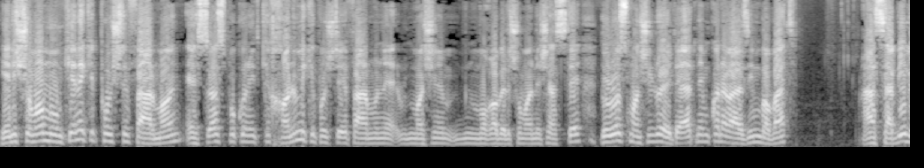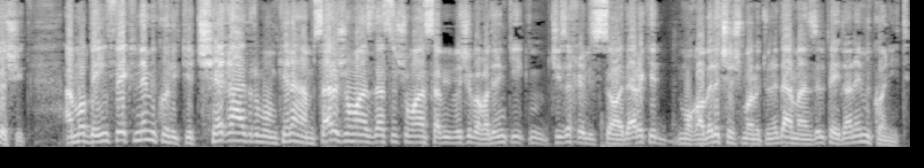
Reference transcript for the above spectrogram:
یعنی شما ممکنه که پشت فرمان احساس بکنید که خانمی که پشت فرمان ماشین مقابل شما نشسته درست ماشین رو هدایت نمی‌کنه و از این بابت عصبی بشید. اما به این فکر نمی کنید که چقدر ممکنه همسر شما از دست شما عصبی بشه به خاطر اینکه یک چیز خیلی ساده رو که مقابل چشمانتونه در منزل پیدا نمی کنید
